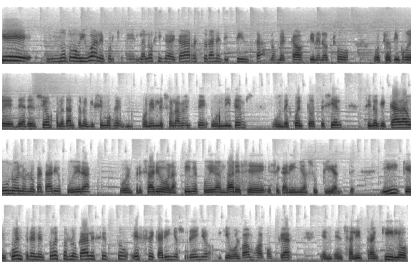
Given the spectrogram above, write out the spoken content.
que no todos iguales, porque la lógica de cada restaurante es distinta, los mercados tienen otro, otro tipo de, atención, por lo tanto no quisimos ponerle solamente un ítem, un descuento especial, sino que cada uno de los locatarios pudiera, o empresarios o las pymes pudieran dar ese, ese cariño a sus clientes. Y que encuentren en todos estos locales, ¿cierto?, ese cariño sureño y que volvamos a confiar en, salir tranquilos,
